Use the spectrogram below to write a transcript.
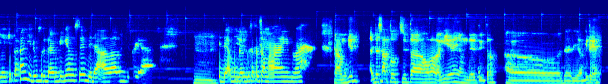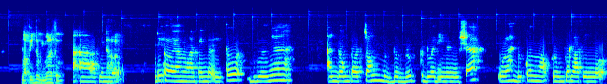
ya kita kan hidup berdampingan maksudnya beda alam gitu ya. Hmm, tidak mengganggu iya. satu sama lain lah. Nah mungkin ada satu cerita horor lagi ya yang dari Twitter uh, dari yang itu ya Lapindo gimana tuh? Uh, uh, Lapindo. Ya. Jadi kalau yang Lapindo itu judulnya Andong Pocong Begebluk kedua di Indonesia ulah dukun lumpur Lapindo.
